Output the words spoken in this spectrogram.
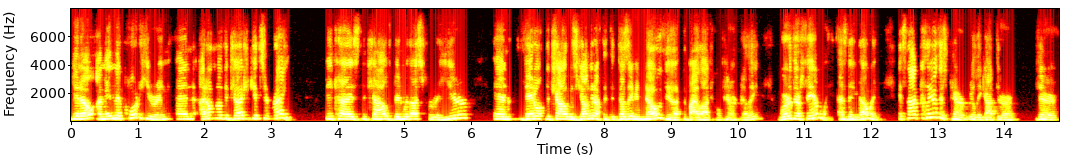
you know, I'm in the court hearing and I don't know the judge gets it right because the child's been with us for a year and they don't the child was young enough that it doesn't even know the, the biological parent really we're their family as they know it it's not clear this parent really got their their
